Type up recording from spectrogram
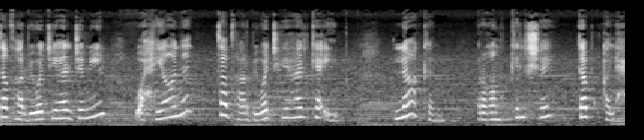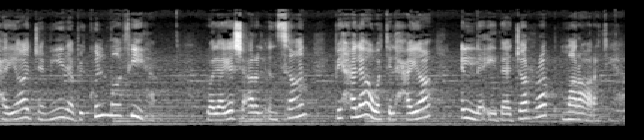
تظهر بوجهها الجميل وأحيانا تظهر بوجهها الكئيب. لكن رغم كل شيء تبقى الحياة جميلة بكل ما فيها ولا يشعر الإنسان بحلاوة الحياة إلا إذا جرب مرارتها.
